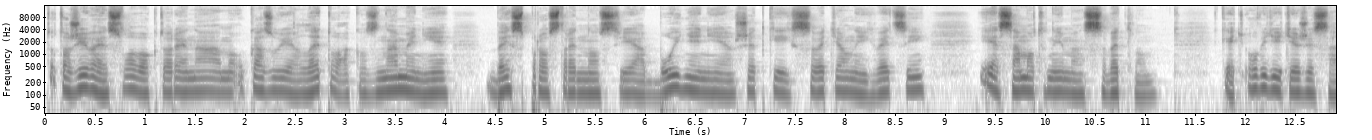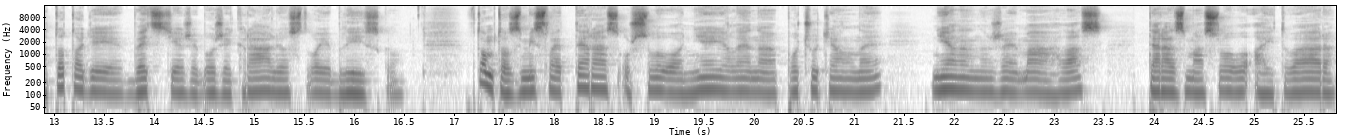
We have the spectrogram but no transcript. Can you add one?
Toto živé slovo, ktoré nám ukazuje leto ako znamenie bezprostrednosti a bujnenia všetkých svetelných vecí, je samotným svetlom. Keď uvidíte, že sa toto deje, vedzte, že Božie kráľovstvo je blízko. V tomto zmysle teraz už slovo nie je len počuteľné, nielen, že má hlas, teraz má slovo aj tvár,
